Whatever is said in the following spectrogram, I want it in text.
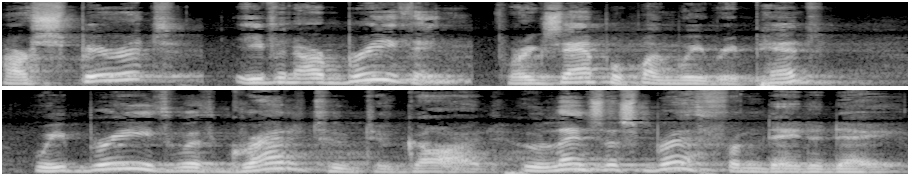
our spirit, even our breathing. For example, when we repent, we breathe with gratitude to God who lends us breath from day to day.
